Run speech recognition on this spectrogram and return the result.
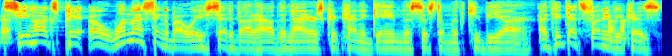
yeah. Seahawks pay. Oh, one last thing about what you said about how the Niners could kind of game the system with QBR. I think that's funny uh-huh. because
